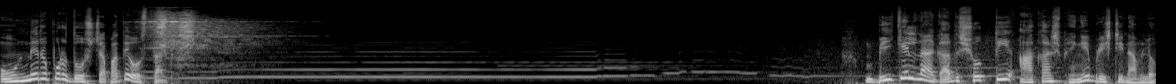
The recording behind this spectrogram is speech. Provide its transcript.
অন্যের ওপর দোষ চাপাতে ওস্তাদ। বিকেল নাগাদ সত্যি আকাশ ভেঙে বৃষ্টি নামল।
